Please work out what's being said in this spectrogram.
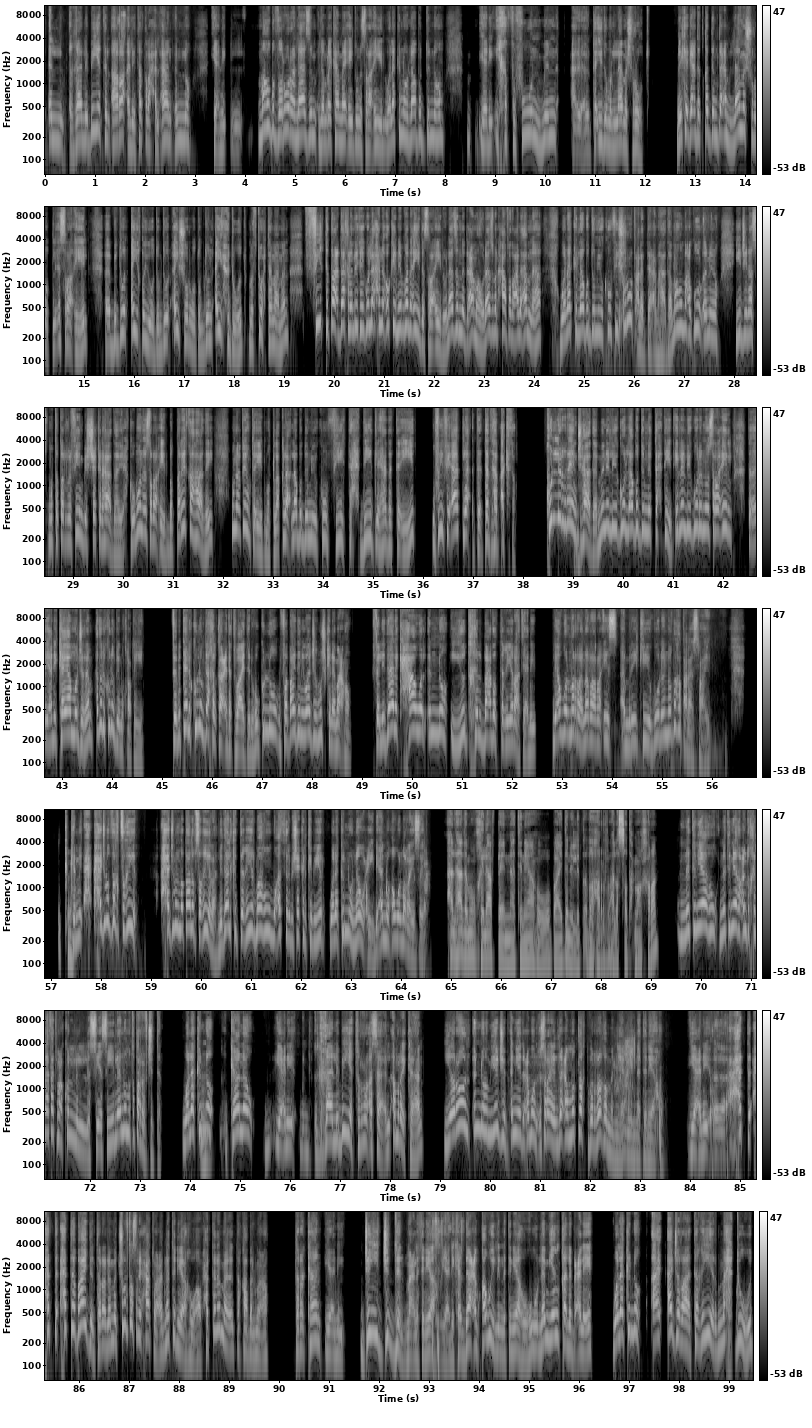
غالبية الآراء اللي تطرح الآن إنه يعني ما هو بالضرورة لازم الأمريكان ما يأيدون إسرائيل ولكنه لابد إنهم يعني يخففون من تأييدهم اللا مشروط أمريكا قاعدة تقدم دعم لا مشروط لإسرائيل آه، بدون أي قيود وبدون أي شروط وبدون أي حدود مفتوح تماما. في قطاع داخل أمريكا يقول لا إحنا أوكي نبغى نأيد إسرائيل ولازم ندعمها ولازم نحافظ على أمنها ولكن لابد انه يكون في شروط على الدعم هذا. ما هو معقول أنه يجي ناس متطرفين بالشكل هذا يحكمون إسرائيل بالطريقة هذه ونعطيهم تأييد مطلق؟ لا لابد انه يكون في تحديد لهذا التأييد وفي فئات لا تذهب أكثر. كل الرينج هذا من اللي يقول لابد من التحديد إلى اللي يقول إنه إسرائيل يعني كيان مجرم هذول كلهم ديمقراطيين. فبالتالي كلهم داخل قاعدة بايدن وكله فبايدن يواجه مشكلة معهم. فلذلك حاول إنه يدخل بعض التغييرات. يعني لأول مرة نرى رئيس أمريكي يقول إنه ضغط على إسرائيل. حجم الضغط صغير. حجم المطالب صغيرة. لذلك التغيير ما هو مؤثر بشكل كبير ولكنه نوعي لأنه أول مرة يصير. هل هذا مو خلاف بين نتنياهو وبايدن اللي ظهر على السطح مؤخرا؟ نتنياهو نتنياهو عنده خلافات مع كل السياسيين لأنه متطرف جدا ولكنه م. كانوا يعني غالبية الرؤساء الأمريكان يرون إنهم يجب أن يدعمون إسرائيل دعم مطلق بالرغم من من نتنياهو. يعني آه، حتى حتى حتى بايدن ترى لما تشوف تصريحاته عن نتنياهو أو حتى لما تقابل معه ترى كان يعني جيد جدا مع نتنياهو. يعني كان داعم قوي لنتنياهو. هو لم ينقلب عليه ولكنه أجرى تغيير محدود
